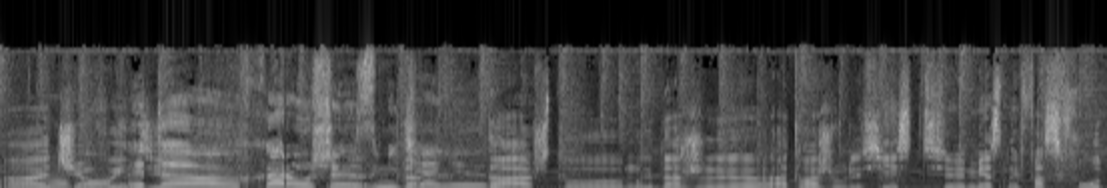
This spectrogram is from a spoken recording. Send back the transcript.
Ого, чем в Индии. Это хорошее э, замечание. Да, да, что мы даже отваживались есть местный фастфуд,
